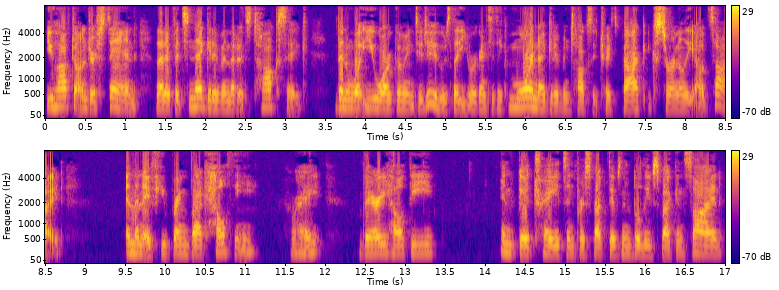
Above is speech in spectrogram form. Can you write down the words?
you have to understand that if it's negative and that it's toxic, then what you are going to do is that you are going to take more negative and toxic traits back externally outside. And then if you bring back healthy, right, very healthy and good traits and perspectives and beliefs back inside,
